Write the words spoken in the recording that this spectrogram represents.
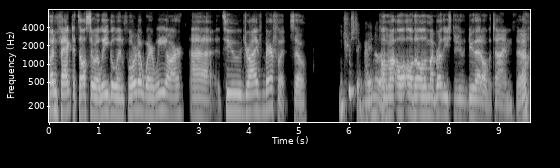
fun fact: it's also illegal in Florida, where we are, uh, to drive barefoot. So interesting. I didn't know that. Although, although, although my brother used to do, do that all the time. So.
